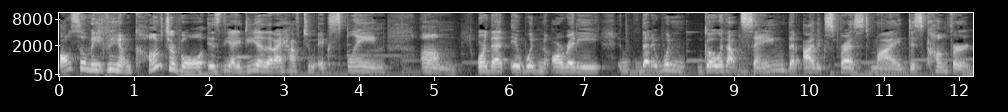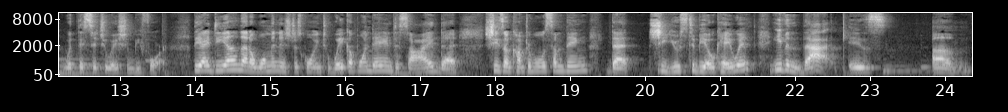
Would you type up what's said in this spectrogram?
also made me uncomfortable, is the idea that I have to explain. Um, or that it wouldn't already that it wouldn't go without saying that I've expressed my discomfort with this situation before. The idea that a woman is just going to wake up one day and decide that she's uncomfortable with something that she used to be okay with, even that is um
